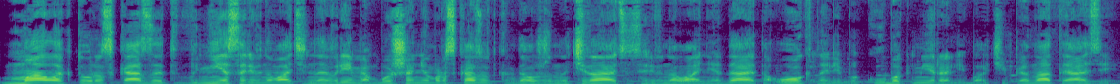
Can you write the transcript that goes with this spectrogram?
мало кто рассказывает вне соревновательное время. Больше о нем рассказывают, когда уже начинаются соревнования. Да, это окна, либо Кубок мира, либо чемпионаты Азии.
